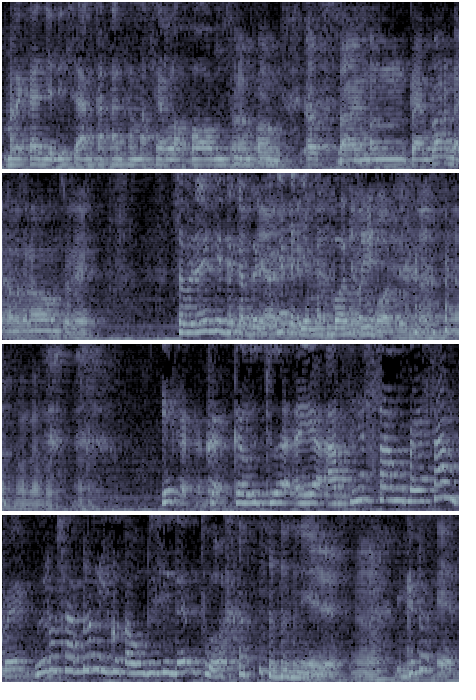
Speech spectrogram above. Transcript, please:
mereka jadi seangkatan sama Sherlock Holmes. Sherlock. Holmes. Eh, Simon Templar nggak sama Sherlock Holmes ya? Sebenarnya dia dekat-dekatnya ke James Bond James sih. Bond sih ya, sama Templar. Ya. Iya ke, ke, kelucuan ya artinya sampai-sampai Wiro Sableng ikut audisi Deadpool. Iya. ya. gitu. Iya.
